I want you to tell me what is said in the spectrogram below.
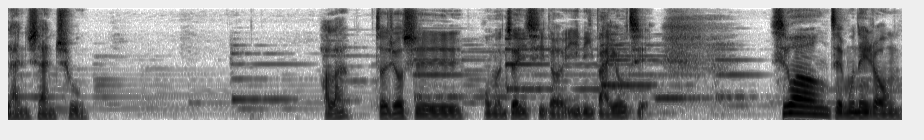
阑珊处。好了。这就是我们这一期的一粒白优解，希望节目内容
